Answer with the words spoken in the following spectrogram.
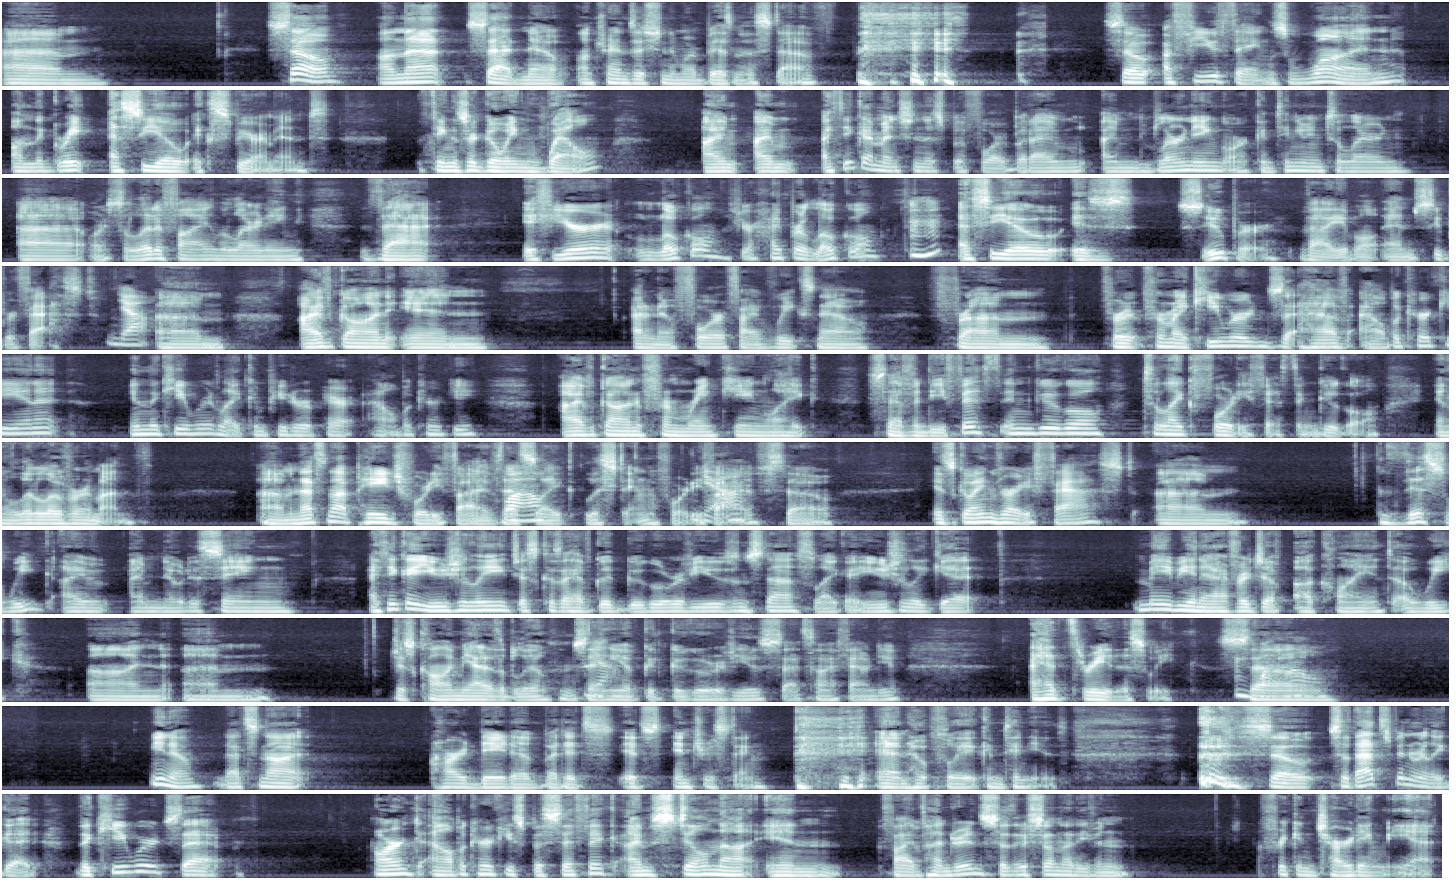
Um, so, on that sad note, I'll transition to more business stuff. so, a few things. One, on the great SEO experiment, things are going well. I'm I'm I think I mentioned this before, but I'm I'm learning or continuing to learn uh, or solidifying the learning that if you're local, if you're hyper local, Mhm. SEO is super valuable and super fast. Yeah. Um, I've gone in, I don't know, four or five weeks now from for for my keywords that have Albuquerque in it in the keyword like computer repair Albuquerque. I've gone from ranking like 75th in Google to like 45th in Google in a little over a month. Um, and that's not page 45. That's Wow. like listing 45. So it's going very fast. Um, this week, I, I'm noticing. I think I usually just because I have good Google reviews and stuff, like I usually get maybe an average of a client a week on um, just calling me out of the blue and saying Yeah. you have good Google reviews. That's how I found you. I had three this week, so Wow. you know that's not hard data, but it's it's interesting, and hopefully it continues. so so that's been really good. The keywords that aren't Albuquerque specific, I'm still not in 500, so they're still not even freaking charting me yet,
